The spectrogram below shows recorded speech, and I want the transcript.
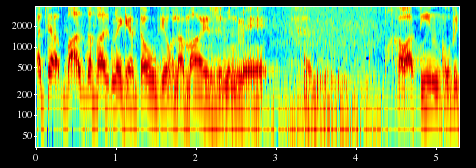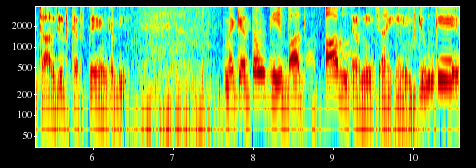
अच्छा बाज़ दफ़ा मैं कहता हूँ कि ज़मीन में ख़वातीन को भी टारगेट करते हैं कभी। मैं कहता हूँ कि ये बात आम करनी चाहिए, क्योंकि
